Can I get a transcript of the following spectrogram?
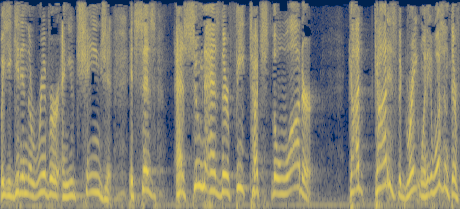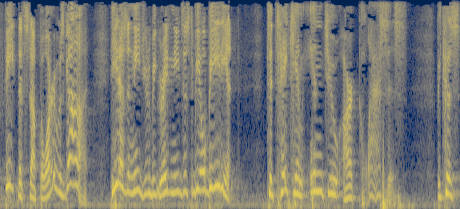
But you get in the river and you change it. It says as soon as their feet touched the water. God, God is the great one. It wasn't their feet that stopped the water, it was God. He doesn't need you to be great, He needs us to be obedient, to take Him into our classes. Because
